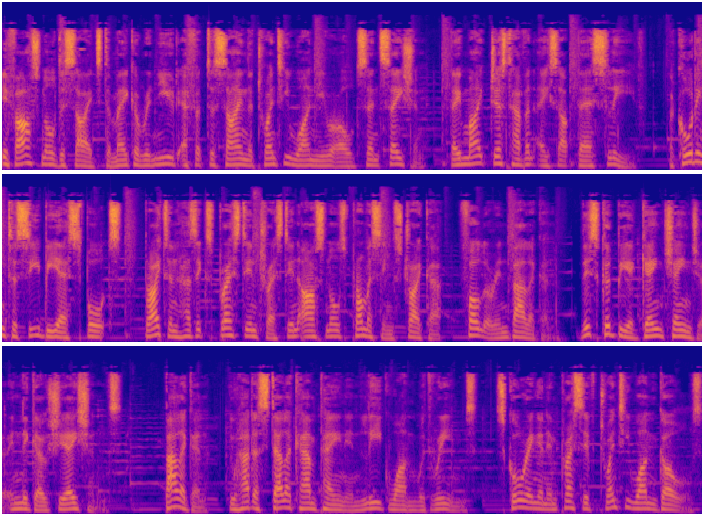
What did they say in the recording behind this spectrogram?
If Arsenal decides to make a renewed effort to sign the 21-year-old sensation, they might just have an ace up their sleeve. According to CBS Sports, Brighton has expressed interest in Arsenal's promising striker, Folarin Balogun. This could be a game-changer in negotiations. Balogun, who had a stellar campaign in League One with Reims, scoring an impressive 21 goals,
